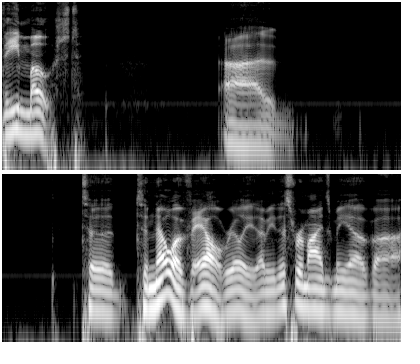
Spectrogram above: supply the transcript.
the most. Uh, to to no avail, really. I mean, this reminds me of uh,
